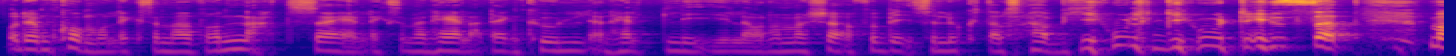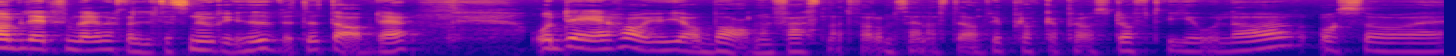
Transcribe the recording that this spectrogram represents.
Och de kommer liksom över natt så är liksom en, hela den kullen helt lila och när man kör förbi så luktar det så här violgodis. Så att man blir liksom nästan lite snurrig i huvudet utav det. Och det har ju jag och barnen fastnat för de senaste åren. Vi plockar på oss doftvioler och så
